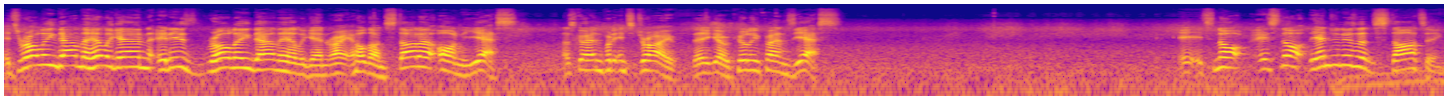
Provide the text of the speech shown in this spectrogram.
It's rolling down the hill again. It is rolling down the hill again. Right, hold on. Starter on, yes. Let's go ahead and put it into drive. There you go. Cooling fans, yes. It's not, it's not, the engine isn't starting.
